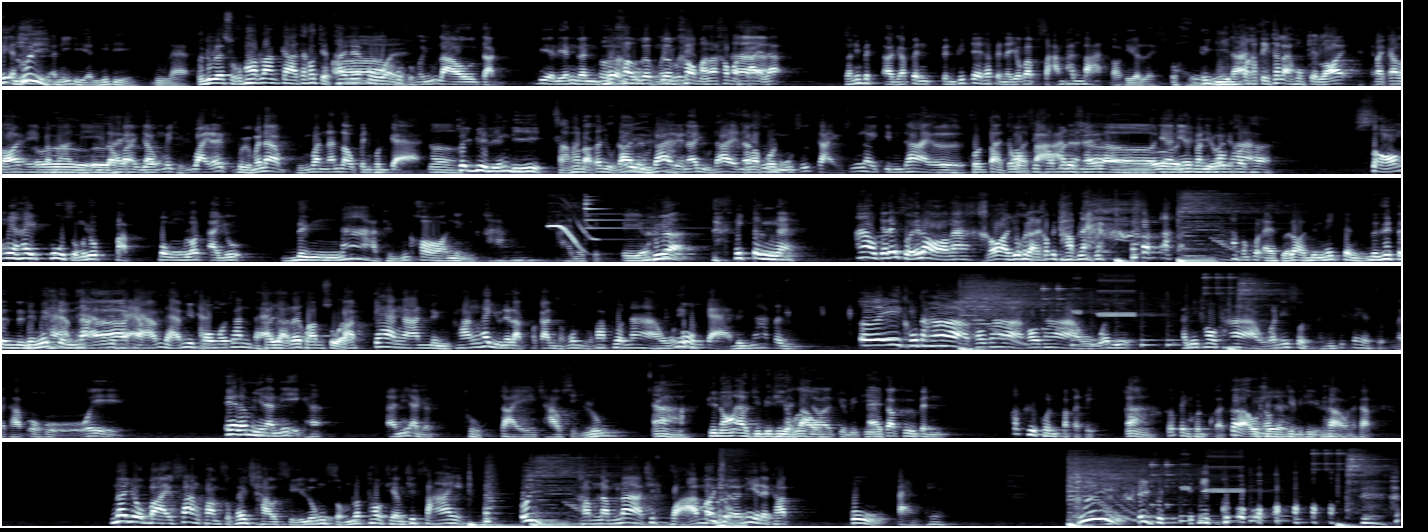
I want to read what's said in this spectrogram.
เฮ้ยอันนี้ดีอันนี้ดีอันนี้ดีดูแลมันดูแลสุขภาพร่างกายถ้าเขาเจ็บไข้ได้ป่วยอ่าผู้สูงอายุเราจากเบี้ยเลี้ยงเงินเออเพิ่มเข้าเริ่มผู้สูงอเริ่มเข้ามาแล้วเข้ามาใกล้แล้ว ตอนนี้เป็นอาจจะเป็นเป็นพี่เต้ถ้าเป็นนายกก็สามพันบาทต่อเดือนเลยโอ้โหเฮ้ยดีนะปกติเท่าไหร่หกเจ็ดร้อยแปดเก้าร้อยให้ประมาณนี้เราก็ยังไม่ถึงวัยแล้วเผื่อไม่น่าถึงวันนั้นเราเป็นคนแก่เออเฮ้ยเบี้ยเลี้ยงดีสามพันบาทก็อยู่ได้เลยอยู่ได้เลยนะอยู่ได้นะสำหรับซื้คอนหมูซื้อไก่ซื้ออะไรกินได้เออคนต่างจังหวัดที่เขาไม่ได้ใช้เออเนี่ยเนี่ยพันดีที่ว่าเขาท่าสองเนี่ยให้ผู้สูงอายุปรับปรุงลดอายุ ดึงหน้าถึงคอหนึ่งครั้งภายในสิบปีเพื่อให้ตึงไง อ้าวจะได้สวยหล่อไงเขาอายุขนาดนั้นเขาไปทำแล้ว ถ้าบางคนอาจจะสวยหล่อดึงให้ตึง ดึงให้ตึงหนึ่งดึงให้ตึงแถมเออแถแถมมแถมมีโปรโมชั่นแถใครมอยากได้ความสวย ปรับแก้งานหนึ่งครั้งให้อยู่ในหลักประกันสังคมสุขภาพทั่วหน้าโอ้โหนี่โอ้คนแก่ดึงหน้าตึง เอ้ยเข้าท่าเข้าท่าเข้าท่าโอ้โหวันนี้ อันนี้เข้าท่าวันนี้สุด อันนี้พี่เต้สุดนะครับ โอ้โหเอ๊ะแล้วมีอันนี้อีกฮะ อันนี้อาจจะถูกใจชาวสีลุ้งอ่า พี่น้อง LGBT ของเรา LGBT ก็คือเป็น ก็คือคนปกติ อ่า ก็เป็นคนปกติก็โอเคพี่น้ง LGBT ของเรานะครับ นโยบายสร้างความสุขให้ชาวสีลุงสมรสเท่าเทียมชิดซ้ายเอ้ย คำนำหน้าชิดขวามาเจอนี่เลยครับ กู้แปลงเพศ เฮ้ยเฮ้ยมีกู้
